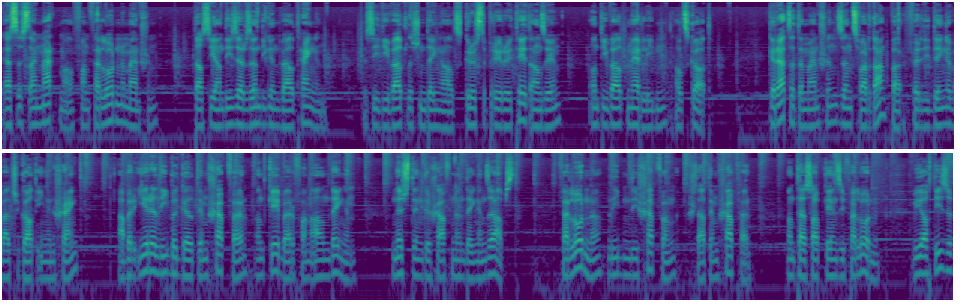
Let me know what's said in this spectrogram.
Es ist ein Merkmal von verlorenen Menschen, dass sie an dieser sündigen Welt hängen, sie die weltlichen Dinge als größte Priorität ansehen und die Welt mehr lieben als Gott. Gerettete Menschen sind zwar dankbar für die Dinge, welche Gott ihnen schenkt, aber ihre Liebe gilt dem Schöpfer und Geber von allen Dingen, nicht den geschaffenen Dingen selbst. Verlorene lieben die Schöpfung statt dem Schöpfer, und deshalb gehen sie verloren, wie auch diese,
